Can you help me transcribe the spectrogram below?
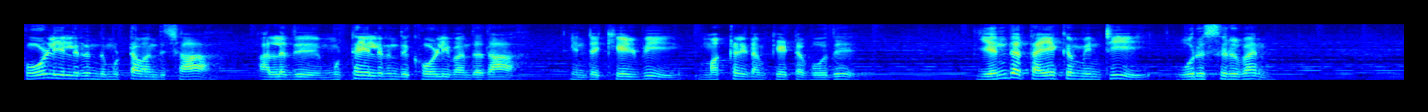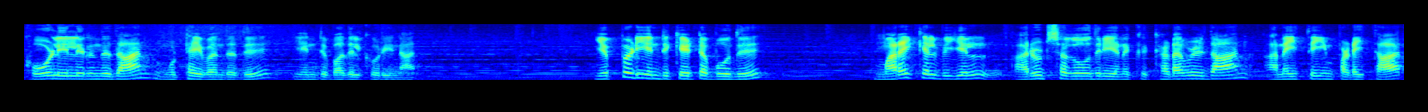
கோழியிலிருந்து முட்டை வந்துச்சா? அல்லது முட்டையிலிருந்து கோழி வந்ததா? என்ற கேள்வி மக்களிடம் கேட்டபோது எந்த தயக்கமின்றி ஒரு சிறுவன் கோழியிலிருந்து தான் முட்டை வந்தது? என்று பதில் கூறினான். எப்படி? என்று கேட்டபோது மறைக்கல்வியில் அருட்சகோதரி எனக்கு கடவுள்தான் அனைத்தையும் படைத்தார்.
